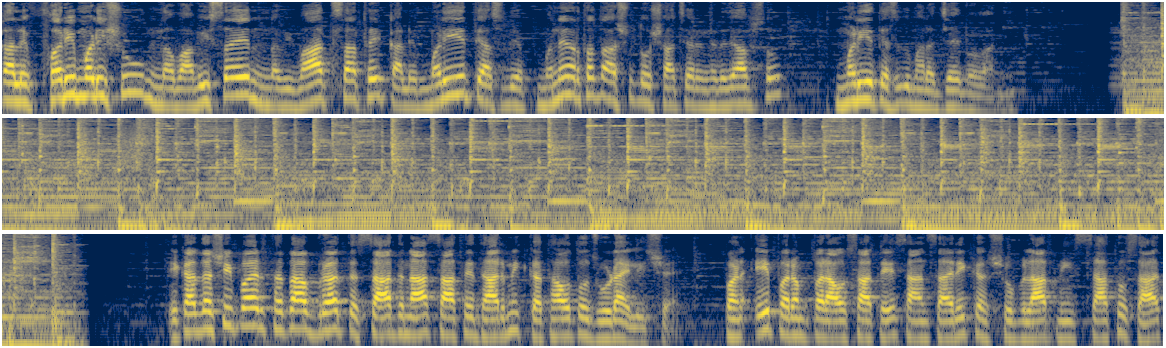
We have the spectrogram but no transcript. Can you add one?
કાલે ફરી મળીશું. નવા વિષય, નવી વાત સાથે. કાલે મળીએ ત્યાં સુધી મને અર્થાત આશુતોષ આચાર્યને રજા આપશો. મળીએ ત્યાં સુધી મારા જય ભવાની. એકાદશી પર થતા વ્રત, સાધના સાથે ધાર્મિક કથાઓ તો જોડાયેલી છે. પણ એ પરંપરાઓ સાથે સાંસારિક શુભ લાભની સાથોસાથ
